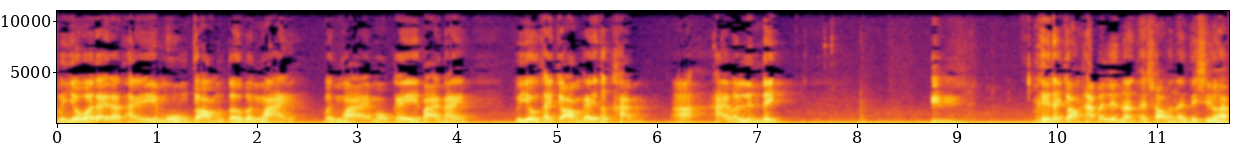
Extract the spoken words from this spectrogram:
Ví dụ ở đây là thầy muốn chọn từ bên ngoài bên ngoài một cái bài này. Ví dụ thầy chọn cái thực hành. À, hai bên link đi. Khi thầy chọn hai bên link đó thầy xóa bên này tí xíu ha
